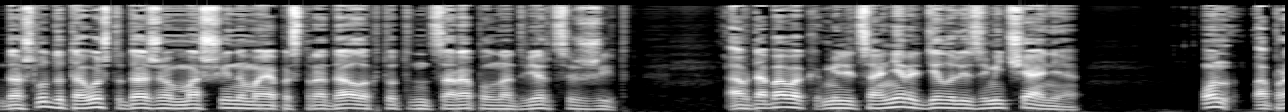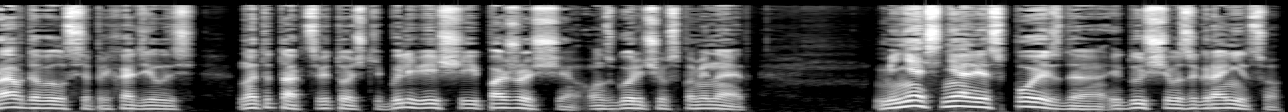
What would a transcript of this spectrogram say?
Дошло до того, что даже машина моя пострадала, кто-то нацарапал на дверце «Жид». А вдобавок милиционеры делали замечания – он оправдывался, приходилось, но это так, цветочки. Были вещи и пожестче, он с горечью вспоминает. Меня сняли с поезда, идущего за границу.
